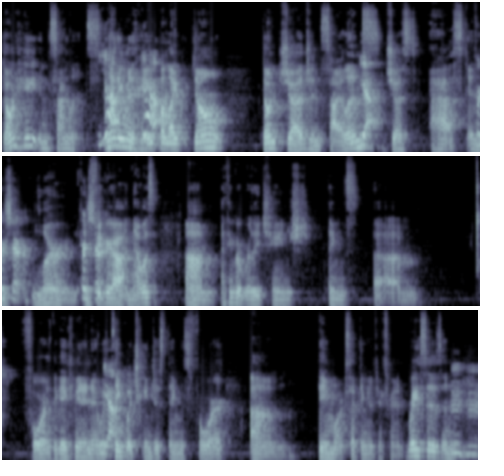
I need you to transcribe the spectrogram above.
Don't hate in silence. Yeah, Not even hate, yeah. but like don't don't judge in silence. Yeah. Just ask and For sure. learn For and sure. figure out. And that was um, I think what really changed things um, for the gay community. And I would Yeah. think what changes things for um, being more accepting of different races and mhm.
